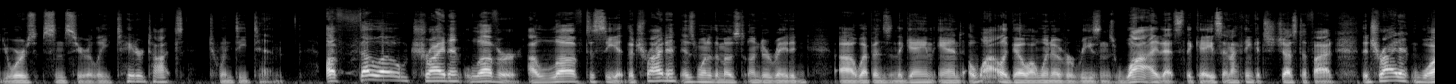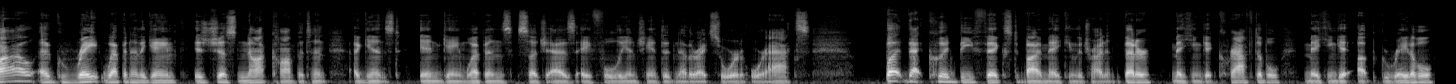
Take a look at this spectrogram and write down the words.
Yours sincerely, Tater Tots 2010 a fellow Trident lover. I love to see it. The Trident is one of the most underrated uh, weapons in the game, and a while ago I went over reasons why that's the case, and I think it's justified. The Trident, while a great weapon in the game, is just not competent against in game weapons such as a fully enchanted netherite sword or axe. But that could be fixed by making the Trident better, making it craftable, making it upgradable.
